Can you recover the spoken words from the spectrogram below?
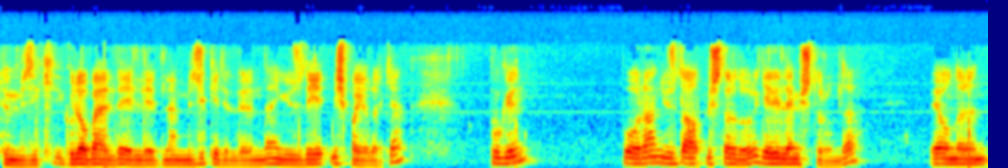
tüm müzik globalde elde edilen müzik gelirlerinden %70 pay alırken bugün bu oran %60'lara doğru gerilemiş durumda. Ve onların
